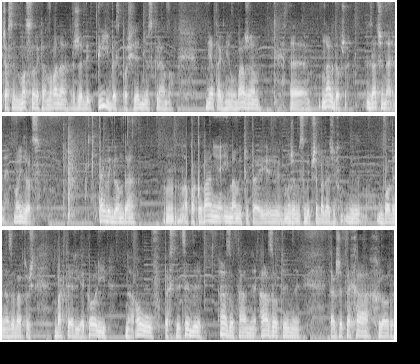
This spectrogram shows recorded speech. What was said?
czasem mocno reklamowana, żeby pić bezpośrednio z kranu. Ja tak nie uważam, e, no ale dobrze, zaczynajmy. Moi drodzy, tak wygląda mm, opakowanie i mamy tutaj, y, możemy sobie przebadać y, wodę na zawartość bakterii E. coli, na ołów, pestycydy, azotany, azotyny, także pH, chlor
